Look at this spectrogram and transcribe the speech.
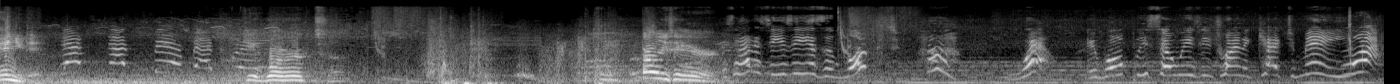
And you did. That's not fair, bad. It worked. Harley's here. Is that as easy as it looks? Huh. Well, it won't be so easy trying to catch me. Mwah!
